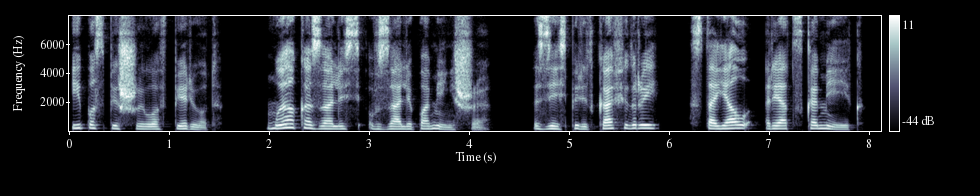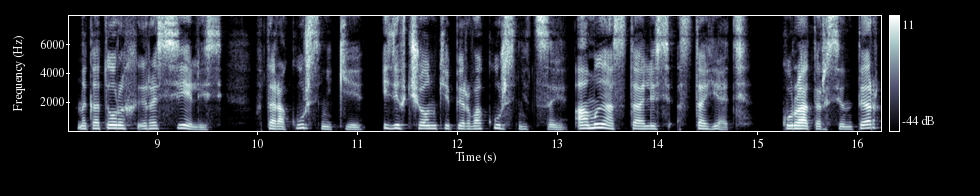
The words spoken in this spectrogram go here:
и поспешила вперед. Мы оказались в зале поменьше. Здесь перед кафедрой стоял ряд скамеек, на которых и расселись второкурсники и девчонки-первокурсницы, а мы остались стоять. Куратор Синтер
